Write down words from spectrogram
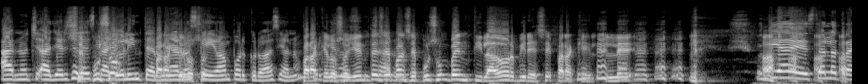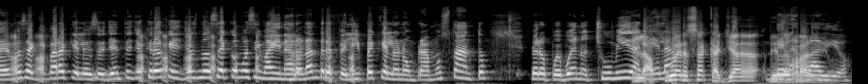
Anoche, ayer se, Se les cayó el internet a los los- que iban por Croacia, ¿no? Para Porque que los oyentes escucharon. sepan, se puso un ventilador, mire, ese, para que le... Un día de esto lo traemos aquí para que los oyentes, yo creo que ellos no sé cómo se imaginarán a Andrés Felipe que lo nombramos tanto, pero pues bueno, Chumi y Daniela. la fuerza callada de, de la, la radio. radio.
